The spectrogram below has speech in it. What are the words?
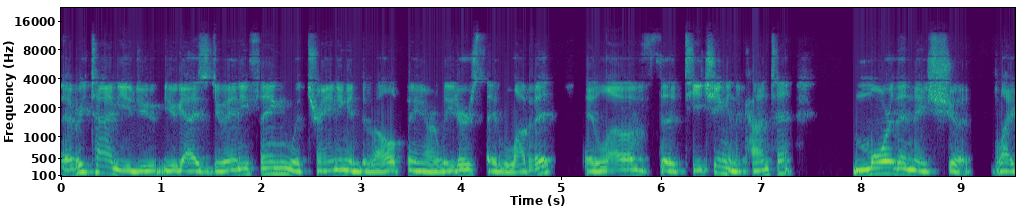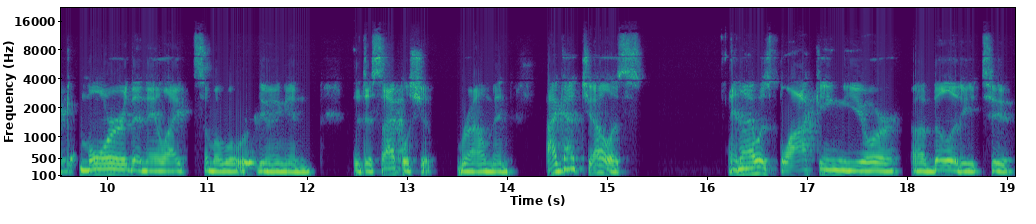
Every time you do, you guys do anything with training and developing our leaders, they love it. They love the teaching and the content more than they should, like more than they like some of what we're doing in the discipleship realm. And I got jealous and I was blocking your ability to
